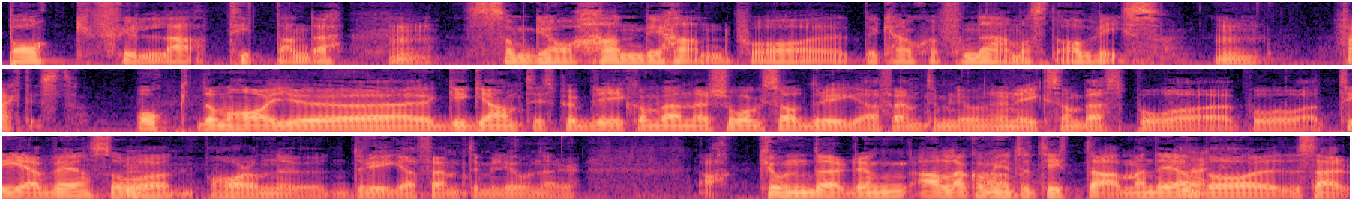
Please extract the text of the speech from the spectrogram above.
bakfylla tittande Mm. som går hand i hand på det kanske förnärmaste av vis. Mm. Faktiskt. Och de har ju eh, gigantisk publik. Om vänner sågs av dryga 50 miljoner när det gick som bäst på, på tv så Mm. har de nu dryga 50 miljoner ja, kunder. Den, alla kommer ju inte titta men det är Nej. ändå så här.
